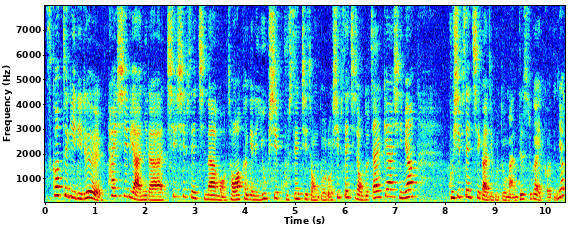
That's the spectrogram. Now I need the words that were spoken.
스커트 길이를 80이 아니라 70cm나 뭐 정확하게는 69cm 정도로 10cm 정도 짧게 하시면 90cm 가지고도 만들 수가 있거든요.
